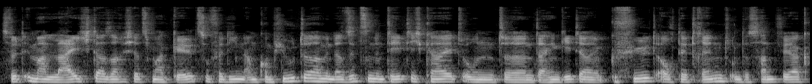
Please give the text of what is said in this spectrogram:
es wird immer leichter, sage ich jetzt mal, Geld zu verdienen am Computer mit einer sitzenden Tätigkeit und äh, dahin geht ja gefühlt auch der Trend und das Handwerk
